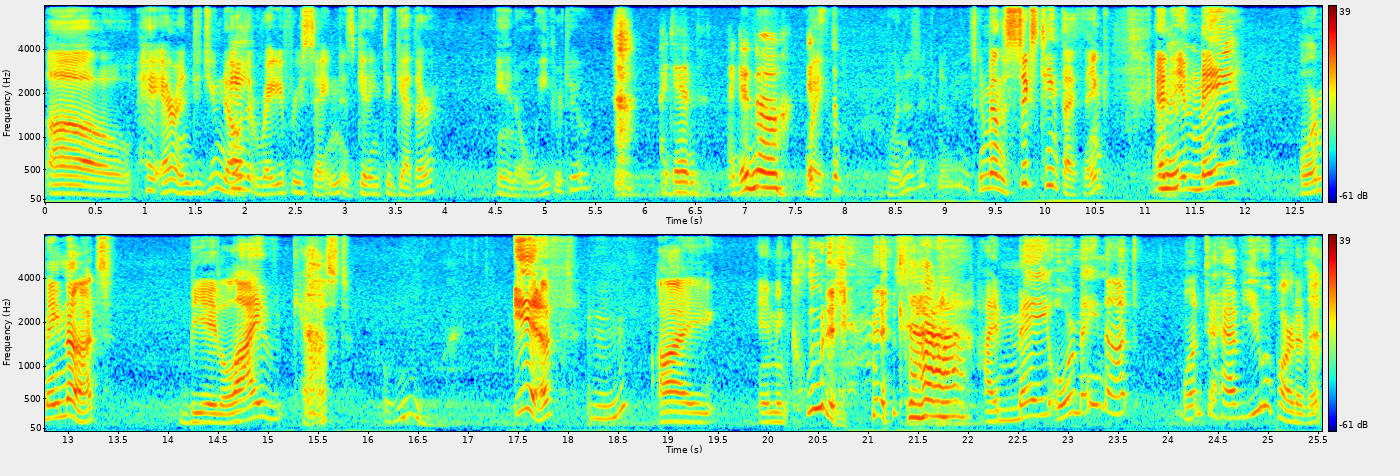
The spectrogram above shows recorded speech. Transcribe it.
Oh, hey, Erin, did you know Hey. that Radio Free Satan is getting together in a week or two? I did. I did know. Wait. It's the When is it going to be? It's going to be on the 16th, I think. And mm-hmm. it may or may not be a live cast if mm-hmm. I am included in this. I may or may not want to have you a part of it.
